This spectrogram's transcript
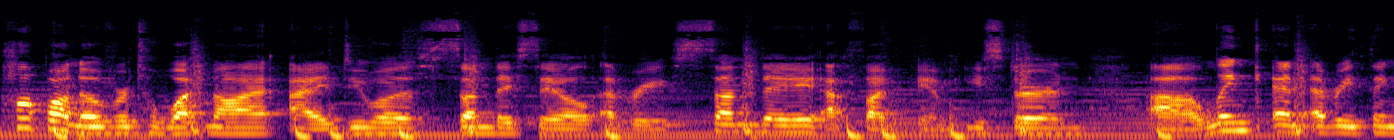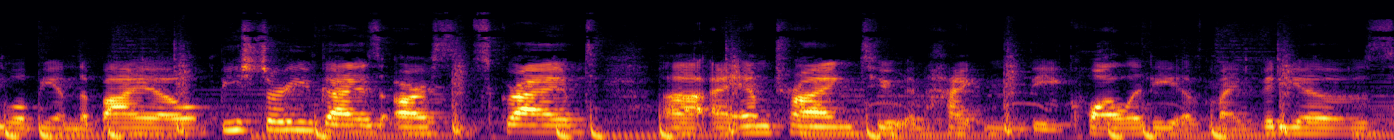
hop on over to Whatnot. I do a Sunday sale every Sunday at 5 p.m. Eastern. Uh, link and everything will be in the bio. Be sure you guys are subscribed. Uh, I am trying to heighten the quality of my videos,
